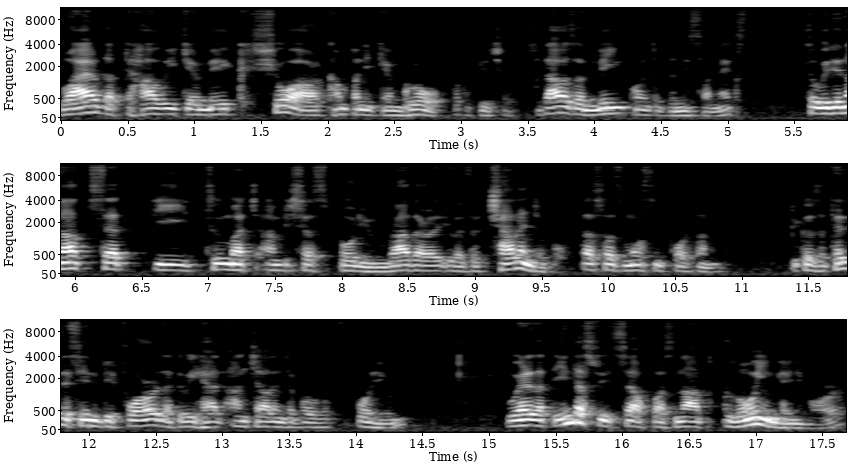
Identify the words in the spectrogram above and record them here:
while that how we can make sure our company can grow for the future. So that was the main point of the Nissan Next. So we did not set the too much ambitious volume. Rather, it was a challengeable. That was most important because the tendency before that we had unchallengeable volume, where that the industry itself was not growing anymore.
